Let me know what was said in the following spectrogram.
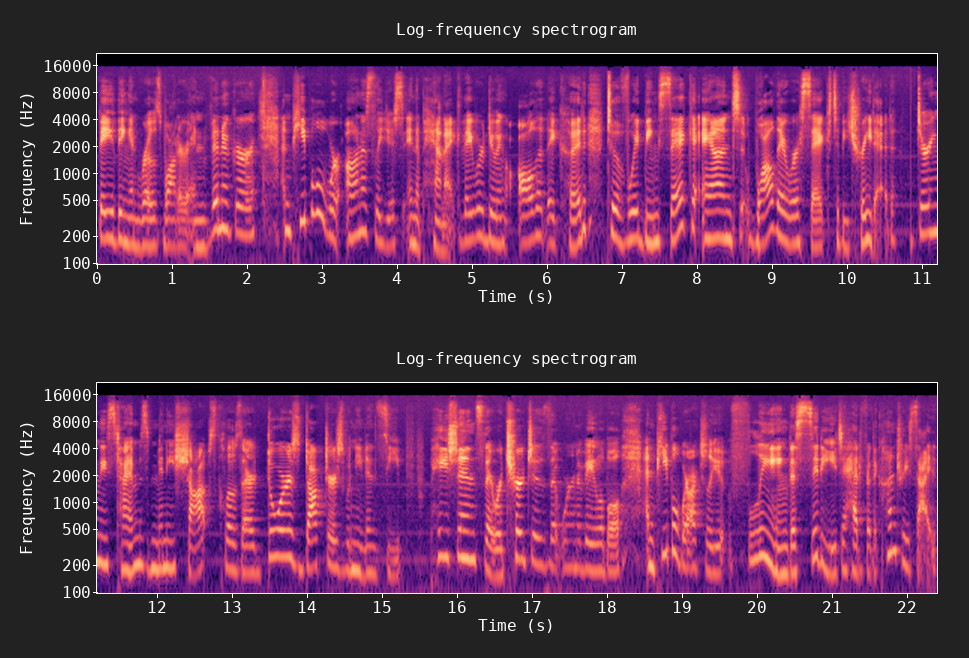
bathing in rose water and vinegar. And people were honestly just in a panic. They were doing all that they could to avoid being sick and while they were sick to be treated. During these times, many shops closed their doors. Doctors wouldn't even see patients, there were churches that weren't available, and people were actually fleeing the city to head for the countryside.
